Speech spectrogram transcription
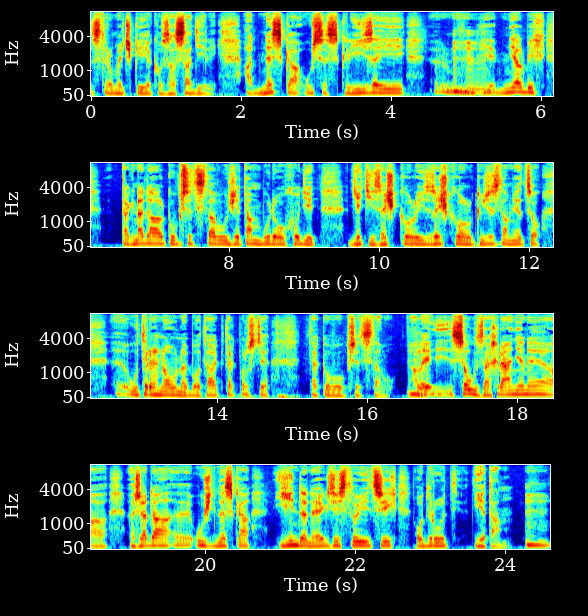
stromečky jako zasadili. A dneska už se sklízejí, mm-hmm. měl bych tak na dálku představu, že tam budou chodit děti ze školy, ze školky, že se tam něco eh, utrhnou nebo tak, tak prostě takovou představu. Mm. Ale jsou zachráněné a řada eh, už dneska jinde neexistujících odrůd je tam. Mm,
